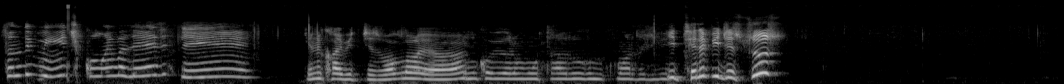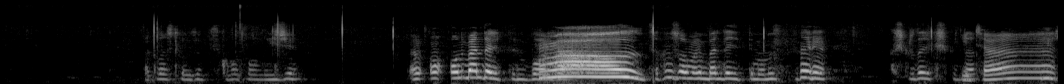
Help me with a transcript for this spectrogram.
Sandviç kolay ve lezzetli. Yine kaybedeceğiz vallahi ya. Beni koyuyorum orta ruhum kumarda gibi. İyi telef yiyeceğiz sus. Arkadaşlar Yusuf psikopat oldu iyice. O- o- Onu ben delirttim bu arada. Sakın sormayın ben delirttim onu. kışkırda kışkırda. Yeter.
